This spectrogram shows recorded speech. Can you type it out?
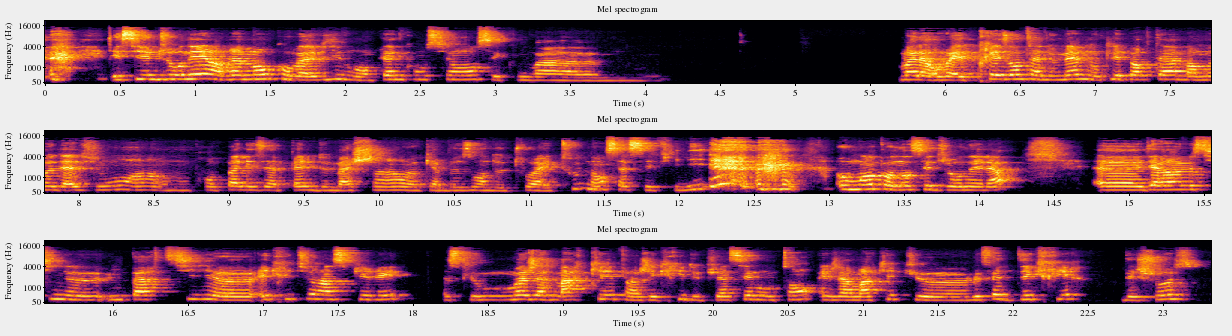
et c'est une journée hein, vraiment qu'on va vivre en pleine conscience et qu'on va, voilà, on va être présente à nous-mêmes. Donc les portables en mode avion, hein, on ne prend pas les appels de machin qui a besoin de toi et tout. Non, ça c'est fini, au moins pendant cette journée-là. il y aura aussi une, partie écriture inspirée. Parce que moi, j'ai remarqué, enfin, j'écris depuis assez longtemps et j'ai remarqué que le fait d'écrire, des choses,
